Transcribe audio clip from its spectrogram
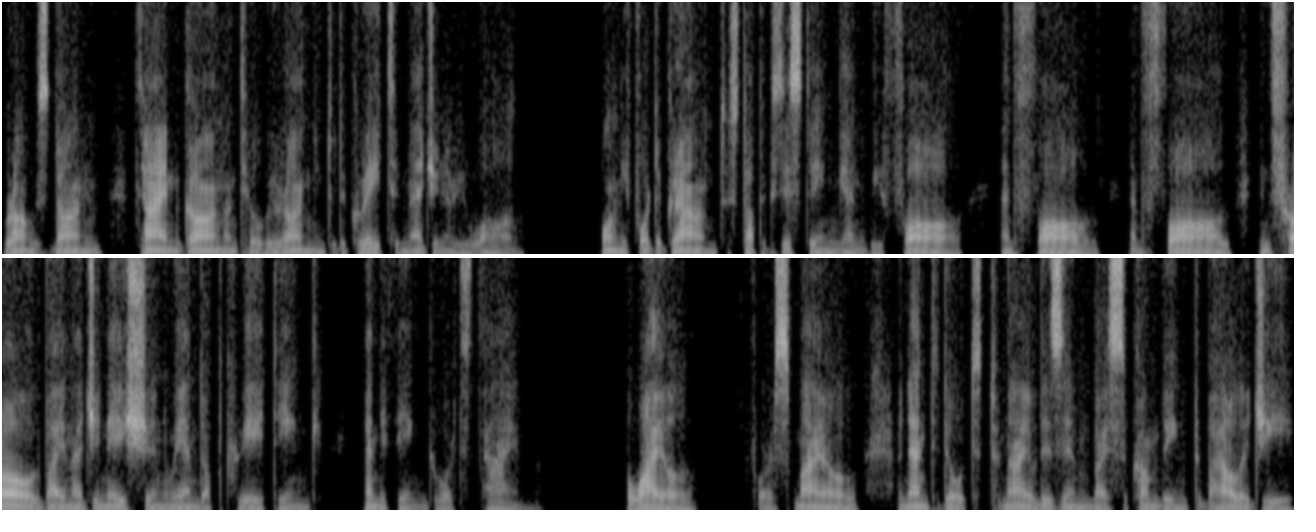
wrongs done, time gone until we run into the great imaginary wall, only for the ground to stop existing and we fall and fall and fall, enthralled by imagination, we end up creating anything worth time. A while for a smile, an antidote to nihilism by succumbing to biology,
